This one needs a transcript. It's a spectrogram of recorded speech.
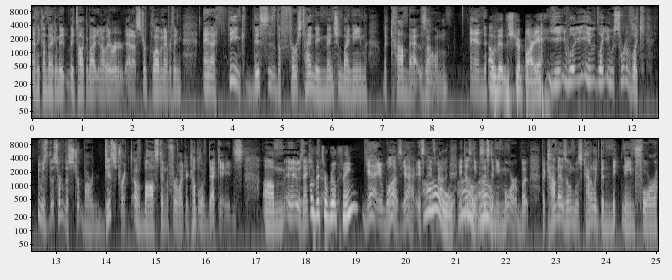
and they come back and they, they talked about, you know, they were at a strip club and everything. And I think this is the first time they mentioned by name the combat zone. And Oh, the the strip bar, yeah. yeah, well, it, it- like it was sort of like it was the, sort of the strip bar district of Boston for like a couple of decades. Um, and it was actually Oh, that's a real thing. yeah, it was. Yeah, it's, it's Oh, not. It doesn't oh, exist oh. anymore. But the combat zone was kind of like the nickname for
